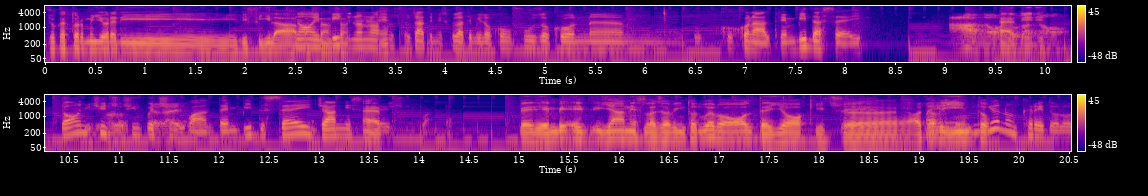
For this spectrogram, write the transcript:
giocatore migliore di, di fila. No, Embiid, no, no, scusatemi, scusatemi, l'ho confuso con, um, con altri. Embiid a 6. Ah, no, eh, allora no. Doncic 5,50, Embiid 6, Giannis eh. 6,50. Vedi, Giannis l'ha già vinto due volte, Jokic eh, ha già vinto. Io non credo lo,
